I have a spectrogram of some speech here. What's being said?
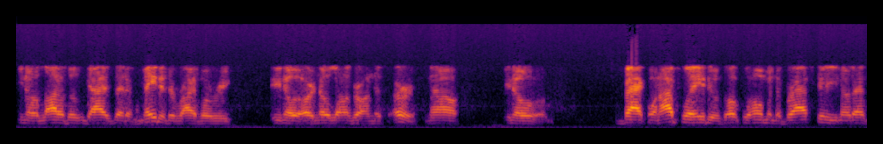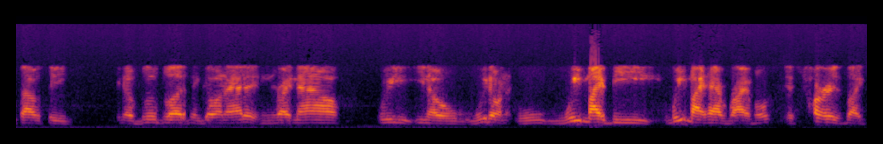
you know a lot of those guys that have made it a rivalry, you know, are no longer on this earth. Now, you know, back when I played, it was Oklahoma, Nebraska. You know, that's obviously you know blue bloods and going at it. And right now, we you know we don't we might be we might have rivals as far as like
